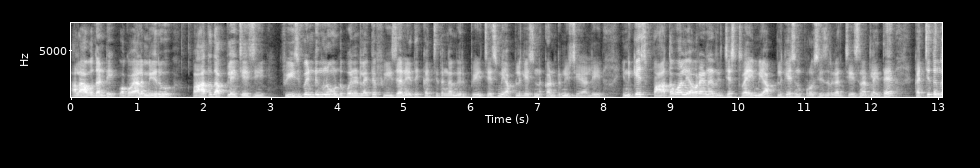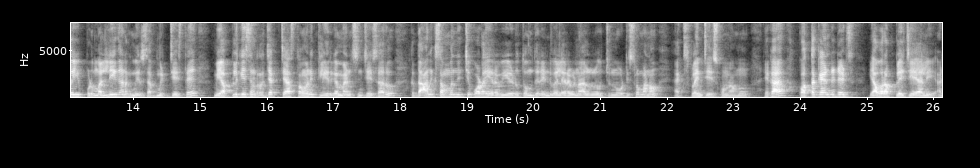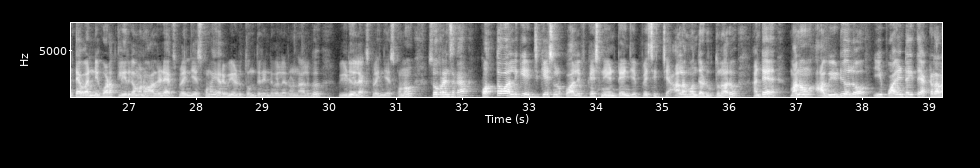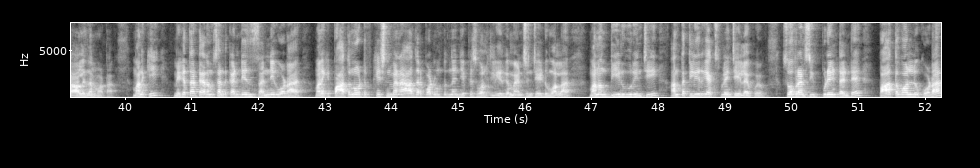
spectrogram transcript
అలా అవ్వదండి. ఒకవేళ మీరు పాతది అప్లై చేసి ఫీజు పెండింగ్లో ఉండిపోయినట్లయితే ఫీజు అనేది ఖచ్చితంగా మీరు పే చేసి మీ అప్లికేషన్ కంటిన్యూ చేయాలి. ఇన్ కేస్ పాత వాళ్ళు ఎవరైనా రిజిస్టర్ అయ్యి మీ అప్లికేషన్ ప్రొసీజర్ కానీ చేసినట్లయితే ఖచ్చితంగా ఇప్పుడు మళ్ళీ కనుక మీరు సబ్మిట్ చేస్తే మీ అప్లికేషన్ రిజెక్ట్ చేస్తామని క్లియర్గా మెన్షన్ చేశారు. దానికి సంబంధించి కూడా ఇరవై ఏడు తొమ్మిది రెండు వేల ఇరవై నాలుగులో వచ్చిన నోటీస్లో మనం ఎక్స్ప్లెయిన్ చేసుకున్నాము. ఇక కొత్త క్యాండిడేట్స్ ఎవరు అప్లై చేయాలి అంటే అవన్నీ కూడా క్లియర్గా మనం ఆల్రెడీ ఎక్స్ప్లెయిన్ చేసుకున్నాం. ఇరవై ఏడు తొమ్మిది రెండు వేల ఇరవై నాలుగు వీడియోలు ఎక్స్ప్లెయిన్ చేసుకున్నాం. సో ఫ్రెండ్స్ అక్క కొత్త వాళ్ళకి ఎడ్యుకేషనల్ క్వాలిఫికేషన్ ఏంటి అని చెప్పేసి చాలామంది అడుగుతున్నారు. అంటే మనం ఆ వీడియోలో ఈ పాయింట్ అయితే ఎక్కడ రాలేదనమాట మనకి మిగతా టర్మ్స్ అండ్ కండిషన్స్ అన్నీ కూడా మనకి పాత నోటిఫికేషన్ మీద ఆధారపడి ఉంటుందని చెప్పేసి వాళ్ళు క్లియర్గా మెన్షన్ చేయడం వల్ల మనం దీని గురించి అంత క్లియర్గా ఎక్స్ప్లెయిన్ చేయలేకపోయాం. సో ఫ్రెండ్స్ ఇప్పుడు ఏంటంటే పాత వాళ్ళు కూడా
